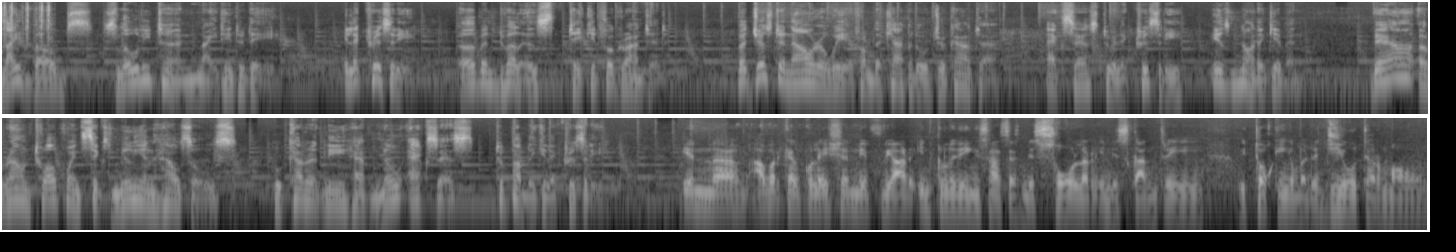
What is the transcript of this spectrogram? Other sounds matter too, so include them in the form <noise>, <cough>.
light bulbs slowly turn night into day. Electricity, urban dwellers take it for granted. But just an hour away from the capital, Jakarta, access to electricity is not a given. There are around 12.6 million households who currently have no access to public electricity. In uh, our calculation, if we are including such as the solar in this country, we're talking about the geothermal,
